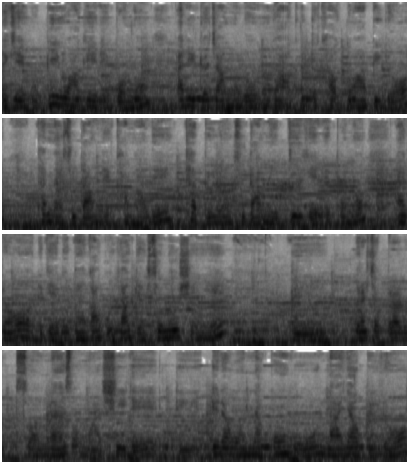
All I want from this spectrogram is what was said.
တကယ်ကိုပြေဝခဲ့တယ်ပေါ့နော်အဲ့ဒီအတွက်ကြောင့်မလို့မူကအခုတစ်ခေါက်တွားပြီးတော့ထပ်မံဆူတောင်းတဲ့ခါမှာလည်းထပ်ပြီးတော့ဆူတောင်းနေပြေးခဲ့တယ်ပေါ့နော်အဲ့တော့တကယ်လို့ဘန်ကောက်ကိုရောက်တယ်ဆိုလို့ရှိရင် ဒီ Raja Production လမ်းဆောင်မှာရှိတဲ့ဒီအေရဝန်နတ်ကွန်းကိုလာရောက်ပြီးတော့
